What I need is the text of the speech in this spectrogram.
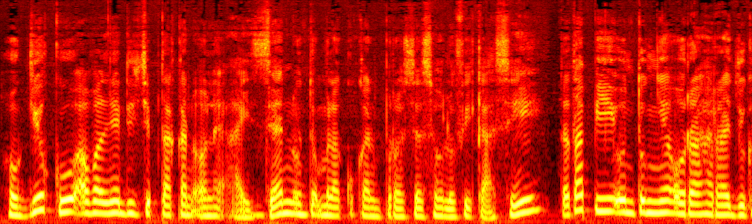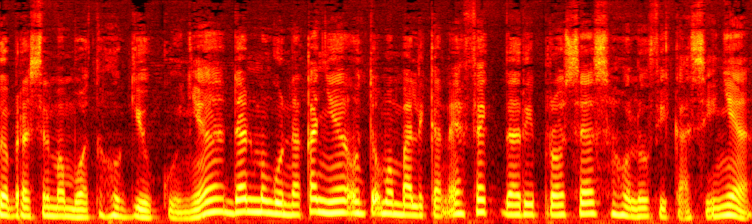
Hogyoku awalnya diciptakan oleh Aizen untuk melakukan proses holofikasi, tetapi untungnya Urahara juga berhasil membuat Hogyokunya dan menggunakannya untuk membalikkan efek dari proses holofikasinya.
